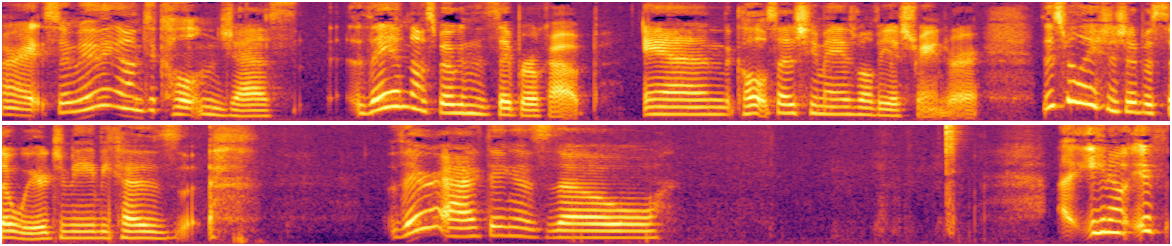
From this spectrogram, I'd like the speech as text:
All right, so moving on to Colt and Jess. They have not spoken since they broke up, and Colt says she may as well be a stranger. This relationship is so weird to me because they're acting as though you know, if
